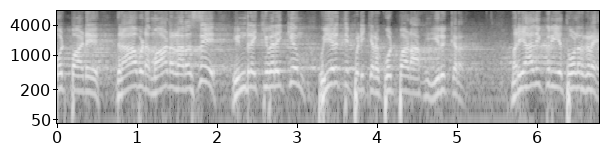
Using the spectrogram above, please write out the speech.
கோட்பாடு. திராவிட மாடல் அரசு இன்றைக்கு வரைக்கும் உயர்த்தி பிடிக்கிற கோட்பாடாக இருக்கிறது. மரியாதைக்குரிய தோழர்களே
